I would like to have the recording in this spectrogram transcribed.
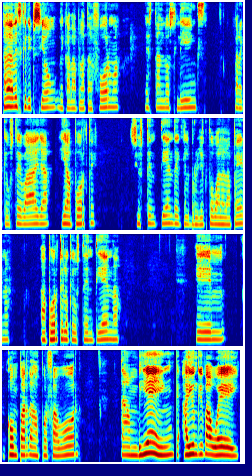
cada descripción de cada plataforma están los links para que usted vaya y aporte. Si usted entiende que el proyecto vale la pena, aporte lo que usted entienda Em, compártanos, por favor. También hay un giveaway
